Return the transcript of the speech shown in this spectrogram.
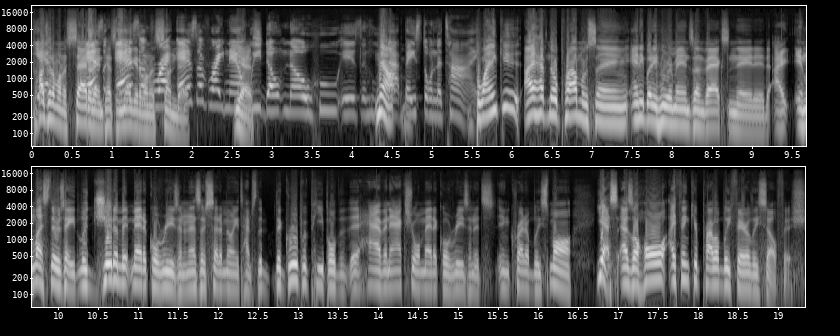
positive on a Saturday as, and as negative on a right, Sunday. As of right now, Yes. we don't know who is and who's Now, not based on the time. Blanket, I have no problem saying anybody who remains unvaccinated, I unless there's a legitimate medical reason. And as I've said a million times, the, the group of people that, that have an actual medical reason, it's incredibly small. Yes, as a whole, I think you're probably fairly selfish.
